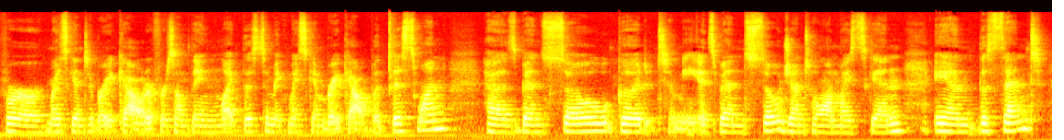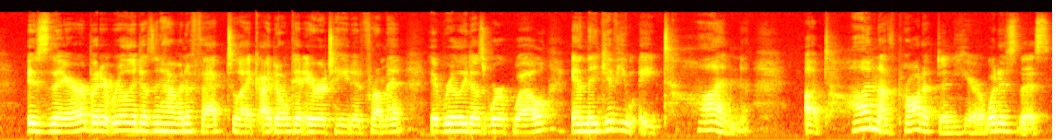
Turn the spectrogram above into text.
for my skin to break out or for something like this to make my skin break out. But this one has been so good to me. It's been so gentle on my skin and the scent is there, but it really doesn't have an effect. Like, I don't get irritated from it. It really does work well, and they give you a ton, a ton of product in here. What is this?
